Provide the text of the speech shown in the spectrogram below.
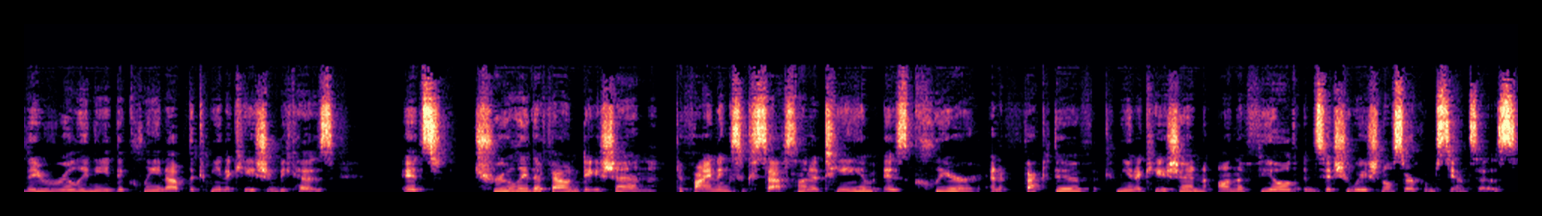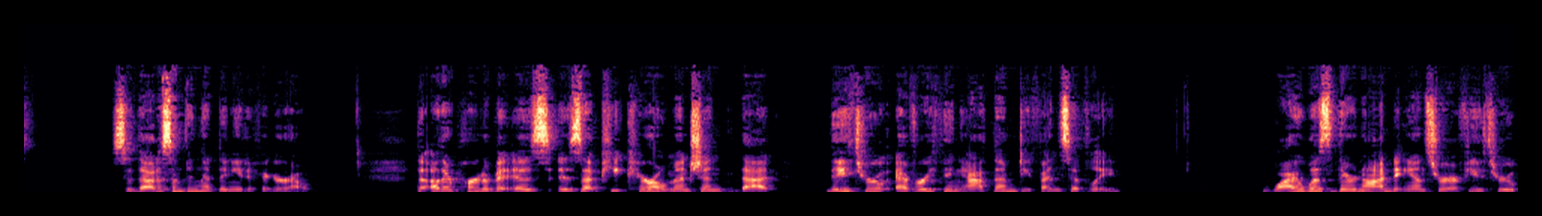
they really need to clean up the communication because it's truly the foundation to finding success on a team is clear and effective communication on the field in situational circumstances. So that is something that they need to figure out. The other part of it is is that Pete Carroll mentioned that they threw everything at them defensively. Why was there not an answer if you threw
